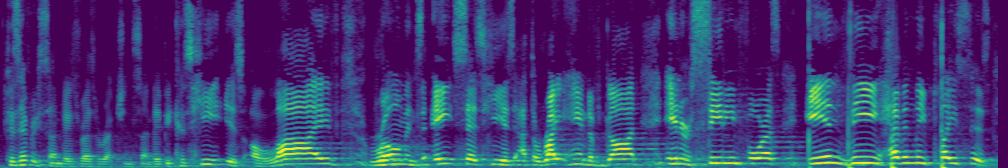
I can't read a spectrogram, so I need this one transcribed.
Because every Sunday is Resurrection Sunday, because he is alive. Romans 8 says he is at the right hand of God, interceding for us in the heavenly places.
